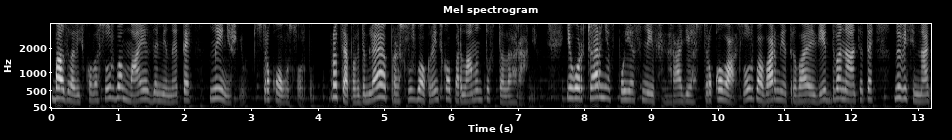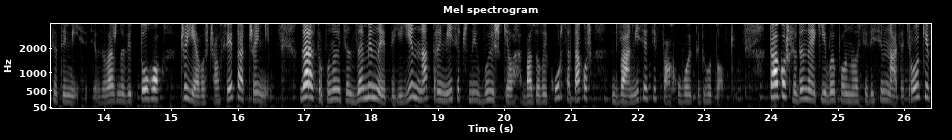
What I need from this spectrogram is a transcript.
Базова військова служба має замінити нинішню строкову службу. Про це повідомляє прес-служба українського парламенту в Телеграмі. Єгор Чернєв пояснив, наразі строкова служба в армії триває від 12 до 18 місяців, залежно від того, чи є вища освіта чи ні. Зараз пропонується замінити її на тримісячний вишкіл, базовий курс, а також два місяці фахової підготовки. Також людина, якій виповнилося 18 років,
